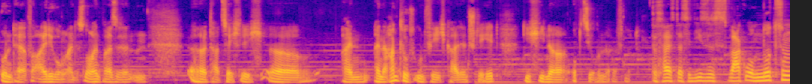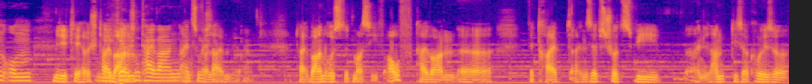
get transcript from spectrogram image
und der Vereidigung eines neuen Präsidenten, äh, tatsächlich äh, ein, eine Handlungsunfähigkeit entsteht, die China Optionen eröffnet. Das heißt, dass sie dieses Vakuum nutzen, um militärisch Taiwan, Taiwan einzuverleiben. Ja. Taiwan rüstet massiv auf. Taiwan äh, betreibt einen Selbstschutz, wie ein Land dieser Größe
